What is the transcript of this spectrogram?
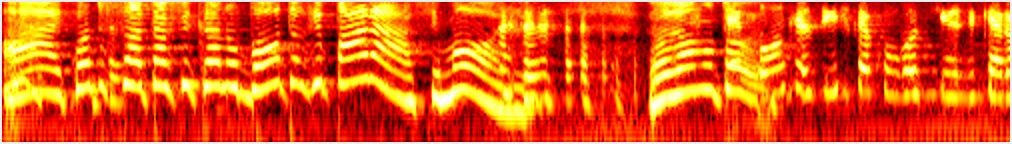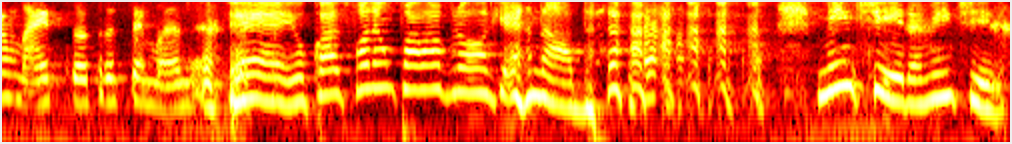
Ai, quando tá ficando bom, tem que parar, Simone. Eu já não tô. É bom que a gente fica com gostinho de quero mais para outra semana. É, eu quase falei um palavrão aqui, é nada. mentira, mentira.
